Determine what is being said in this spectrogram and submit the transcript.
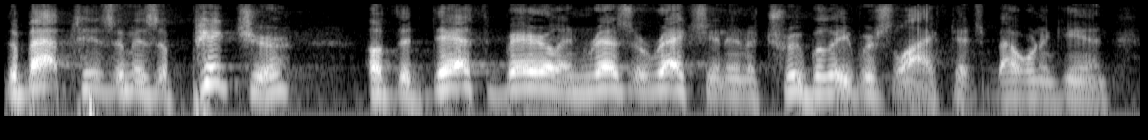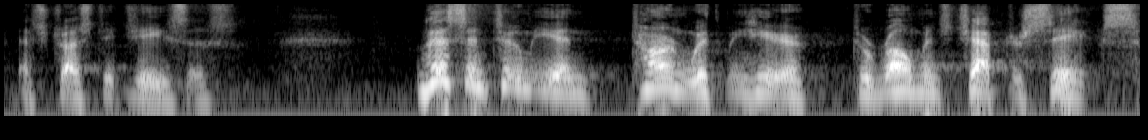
The baptism is a picture of the death, burial, and resurrection in a true believer's life that's born again, that's trusted Jesus. Listen to me and turn with me here to Romans chapter 6.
